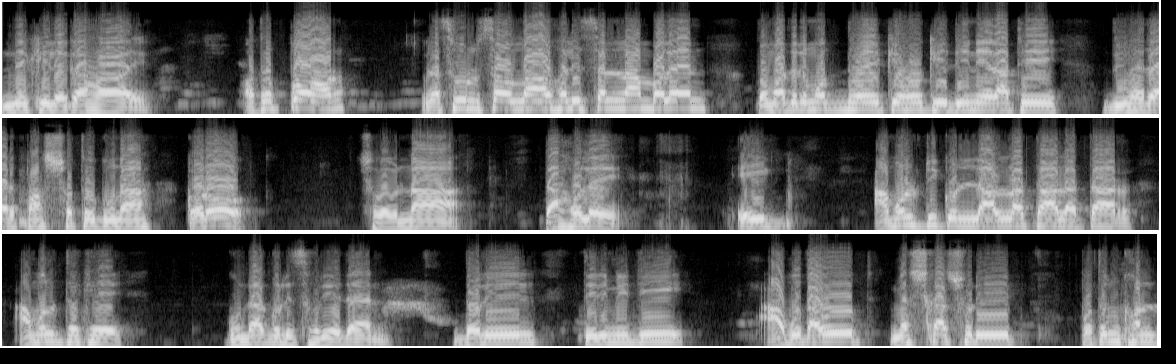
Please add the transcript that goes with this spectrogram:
নেকি লেখা হয়। অতঃপর রাসূল সাল্লাল্লাহু আলাইহি সাল্লাম বলেন, তোমাদের মধ্যে কেহ কি দিনে রাতে দুই হাজার পাঁচশত গুনাহ করো? না। তাহলে এই আমলটি করলে আল্লাহ তাআলা তার আমল থেকে গুন্ডাগুলি ছড়িয়ে দেন। দলিল, তিরমিজি আবু দাউদ মেশকাত শরীফ, প্রথম খণ্ড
